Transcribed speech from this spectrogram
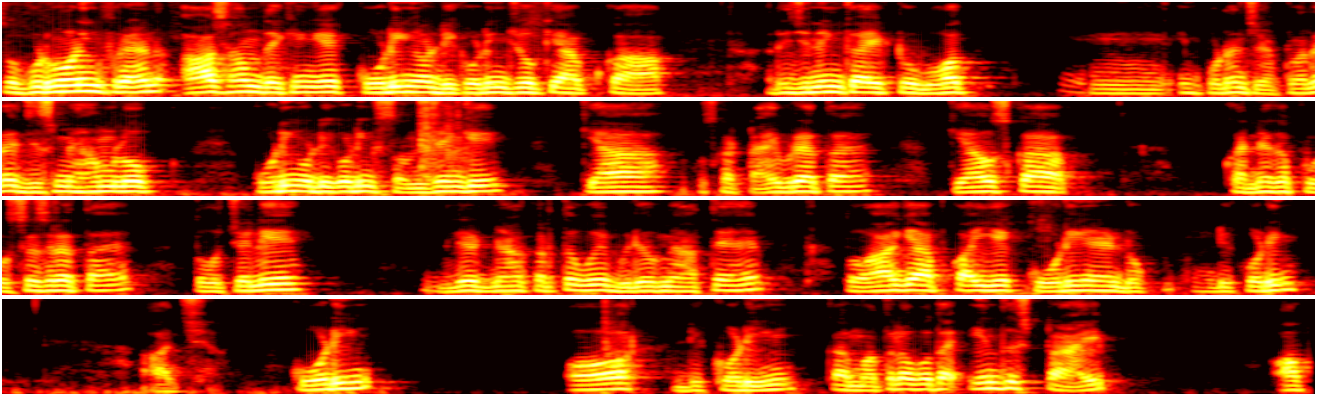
सो गुड मॉर्निंग फ्रेंड आज हम देखेंगे कोडिंग और डिकोडिंग जो कि आपका रीजनिंग का एक तो बहुत इम्पोर्टेंट चैप्टर है, जिसमें हम लोग कोडिंग और डिकोडिंग समझेंगे, क्या उसका टाइप रहता है, क्या उसका करने का प्रोसेस रहता है। तो चलिए लेट ना करते हुए वीडियो में आते हैं। तो आ गया आपका ये कोडिंग एंड डिकोडिंग अच्छा कोडिंग और डिकोडिंग का मतलब होता है in this type of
